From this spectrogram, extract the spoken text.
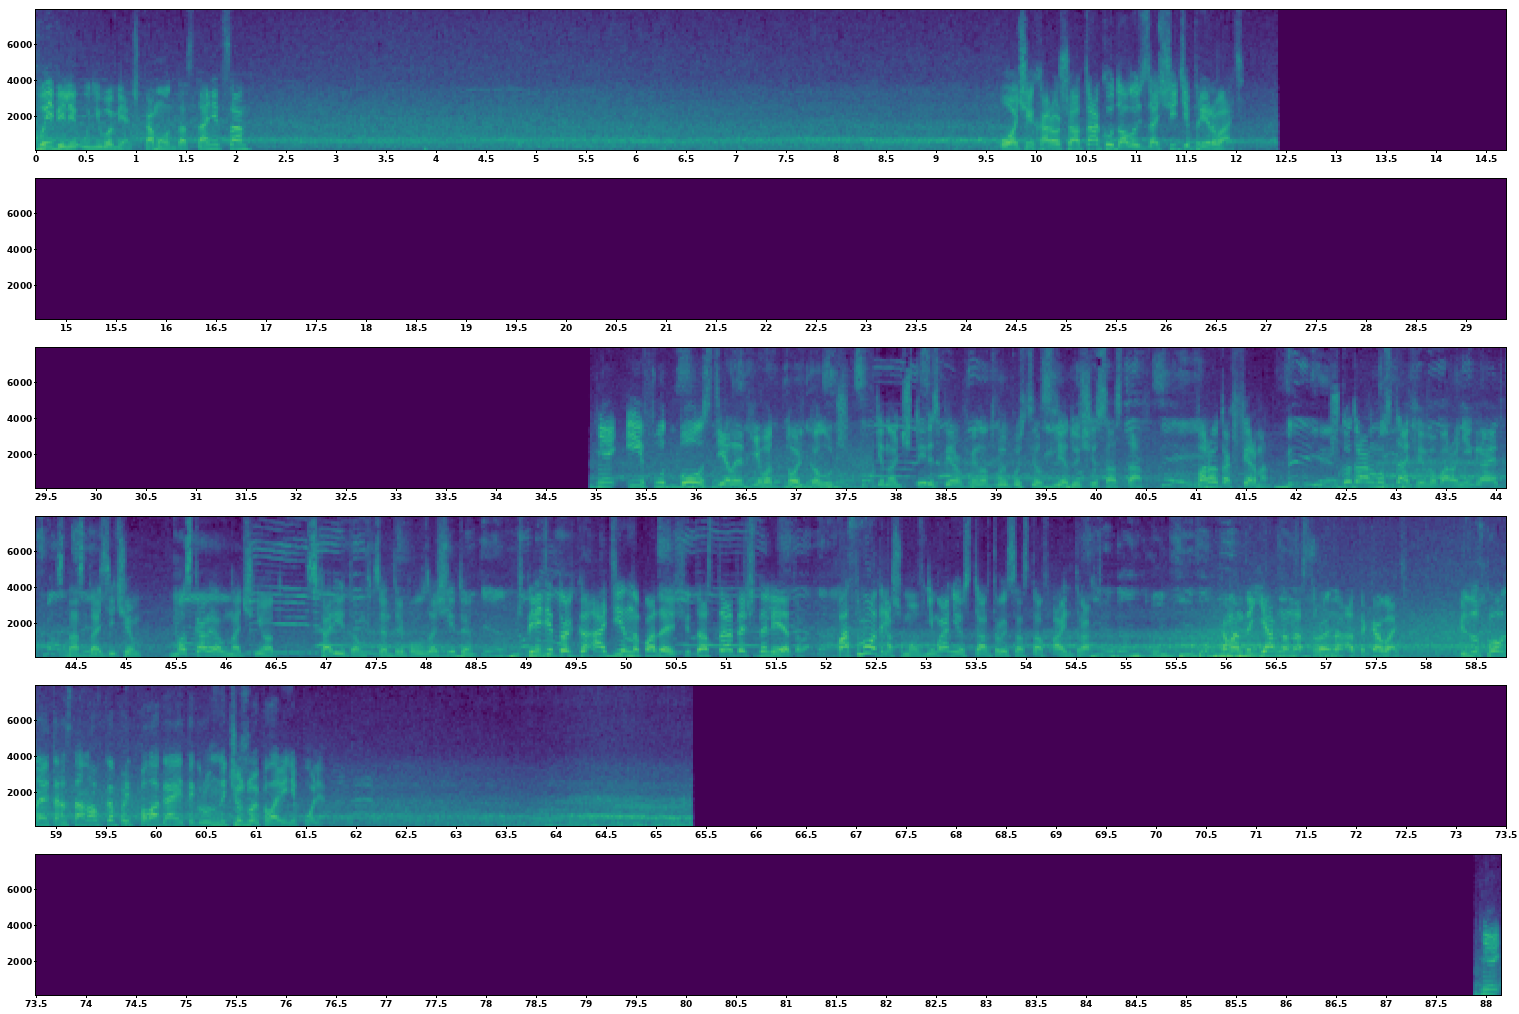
Выбили у него мяч. Кому он достанется? Очень хорошую атаку удалось защите прервать. И футбол сделает его только лучше. 0-4 с первых минут выпустил следующий состав. В воротах Ферман. Шкодран Мустафи в обороне играет с Настасичем. Маскарел начнет с Харитом в центре полузащиты. Впереди только один нападающий. Достаточно ли этого? Посмотрим. Нашему вниманию стартовый состав Айнтрахта. Команда явно настроена атаковать. Безусловно, эта расстановка предполагает игру на чужой половине поля.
